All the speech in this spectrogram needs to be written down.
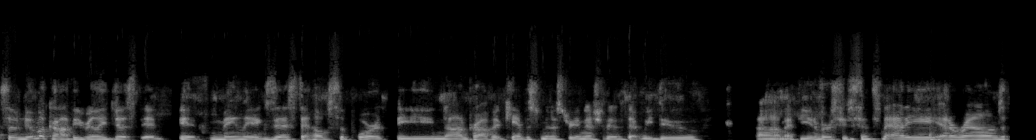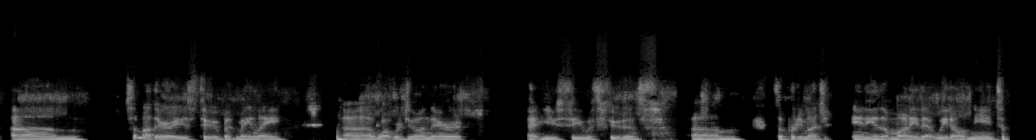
so Pneuma Coffee really just it it mainly exists to help support the nonprofit campus ministry initiative that we do um, at the University of Cincinnati and around um, some other areas too, but mainly uh, what we're doing there at UC with students. Um, so pretty much any of the money that we don't need to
